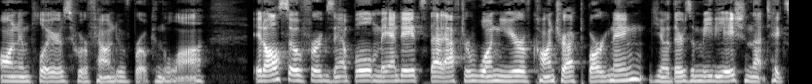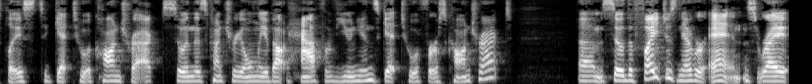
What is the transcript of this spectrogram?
on employers who are found to have broken the law. It also, for example, mandates that after one year of contract bargaining, you know, there's a mediation that takes place to get to a contract. So in this country, only about half of unions get to a first contract. Um, so the fight just never ends, right?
